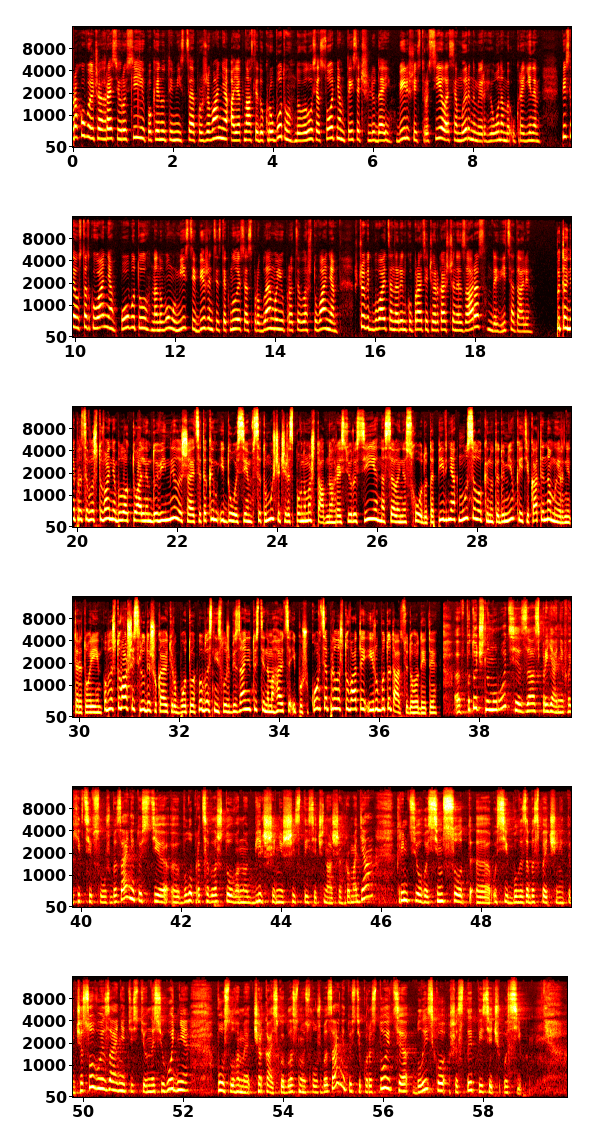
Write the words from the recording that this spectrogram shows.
Враховуючи агресію Росії, покинути місце проживання, а як наслідок роботу довелося сотням тисяч людей. Більшість розсіялася мирними регіонами України. Після устаткування побуту на новому місці біженці стикнулися з проблемою працевлаштування. Що відбувається на ринку праці Черкащини зараз? Дивіться далі. Питання працевлаштування було актуальним до війни, лишається таким і досі. Все тому, що через повномасштабну агресію Росії населення Сходу та Півдня мусило кинути домівки і тікати на мирні території. Облаштувавшись, люди шукають роботу. В обласній службі зайнятості намагаються і пошуковця прилаштувати, і роботодавцю догодити. В поточному році за сприяння фахівців служби зайнятості е, було працевлаштовано більше ніж 6 тисяч наших громадян. Крім цього, 700 е, осіб були забезпечені тимчасовою зайнятістю. На сьогодні послугами Черкаської обласної служби зайнятості користуються близько 6 тисяч осіб.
